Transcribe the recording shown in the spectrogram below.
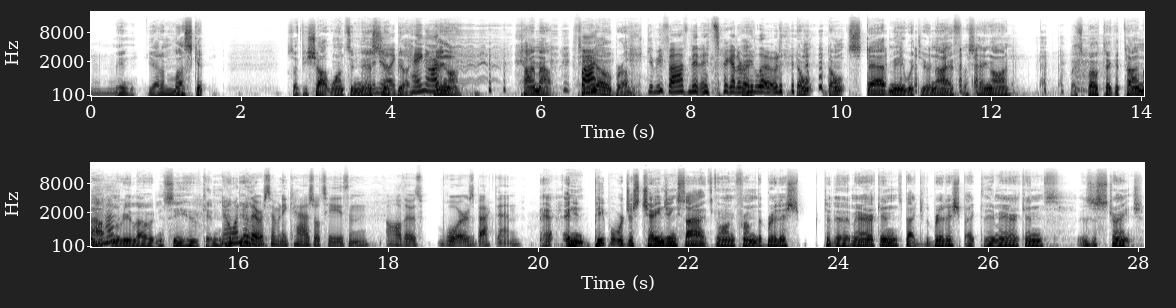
Mm-hmm. I mean, you had a musket. So if you shot once and missed, you'd like, be like, "Hang on." hang on. Time out. T.O., bro. Give me five minutes. I got to Hey. reload. Don't don't stab me with your knife. Let's hang on. Let's both take a time out and reload and see who can. Uh-huh. No wonder the there were so many casualties and all those wars back then. Yeah, and people were just changing sides, going from the British to the Americans, back to the British, back to the Americans. It was just strange,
